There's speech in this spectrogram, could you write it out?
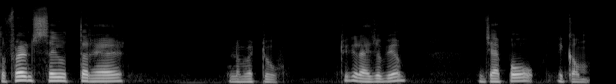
तो फ्रेंड्स, सही उत्तर है नंबर टू। ठीक है, rhizobium. Japonicum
